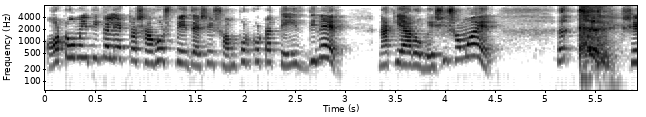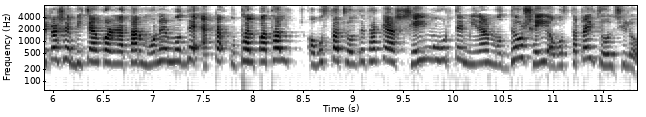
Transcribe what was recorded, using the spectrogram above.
অটোমেটিক্যালি একটা সাহস পেয়ে যায় সেই সম্পর্কটা তেইশ দিনের, নাকি আরও বেশি সময়ের? সেটা সে বিচার করে না। তার মনের মধ্যে একটা উথাল পাথাল অবস্থা চলতে থাকে আর সেই মুহূর্তে মিনার মধ্যেও সেই অবস্থাটাই চলছিল।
